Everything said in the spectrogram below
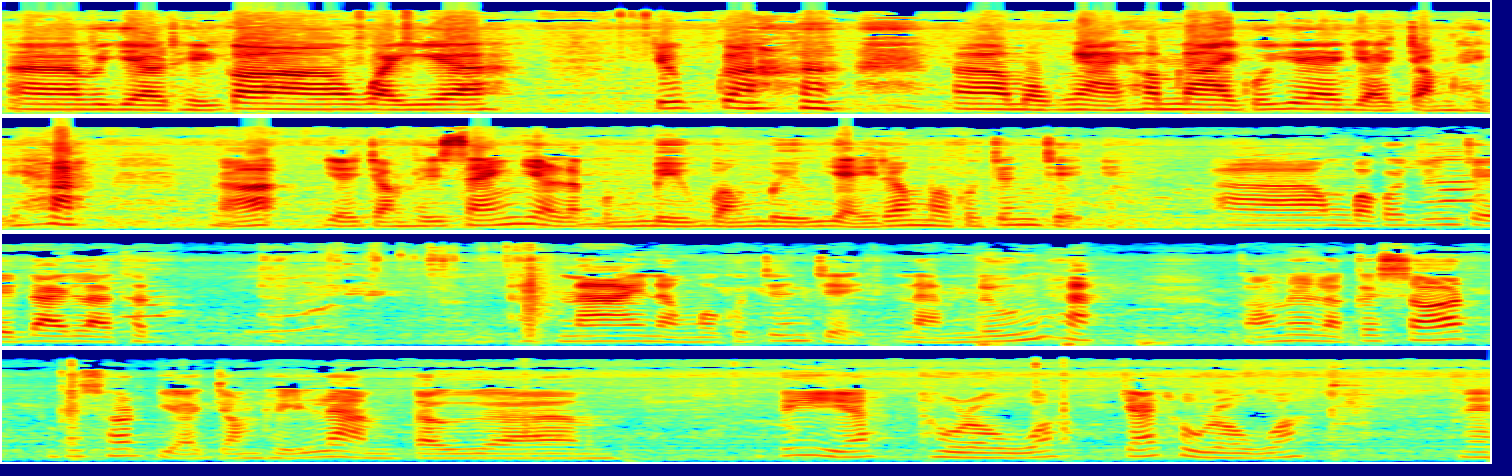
À, bây giờ thì có quay à, chút à, à, một ngày hôm nay của vợ chồng thủy ha. Đó vợ chồng thủy sáng giờ là bận biểu bận biểu vậy đó mà cô chú anh chị. À, ông bà cô chú anh chị đây là thịt thịt, thịt nai nè mà cô chú anh chị làm nướng ha. Còn đây là cái sốt cái sốt vợ chồng thủy làm từ uh, cái gì á? Thù rù á. Trái thù rù á. Nè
